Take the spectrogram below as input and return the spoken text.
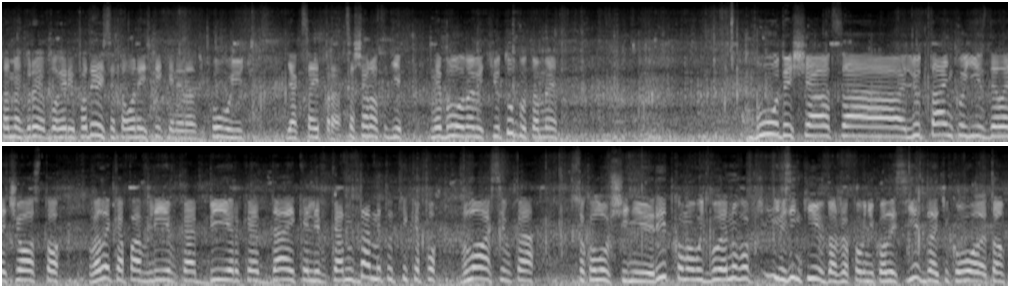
там як другі блогери подивляться, то вони скільки не надіковують, як цей прес. Це ще нас тоді не було навіть Ютубу, то ми Будища, оця Лютаньку їздили часто, Велика Павлівка, Бірка, Дайкалівка. Ну там ми тут тільки по Власівка, в Соколовщині рідко, мабуть, були. Ну, і в Зіньків навіть повні колись їздили, тюкували там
